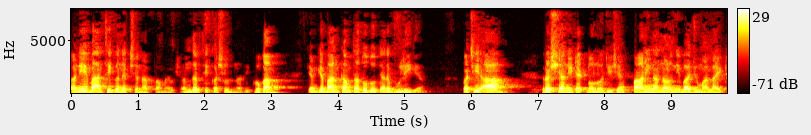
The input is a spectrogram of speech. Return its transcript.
અને એ બહારથી કનેક્શન આપવામાં આવ્યું છે. અંદરથી કશું જ નથી. શું કામ? કેમ કે બાંધકામ થતું હતું ત્યારે ભૂલી ગયા. પછી આ રશિયાની ટેકનોલોજી છે. પાણીના નળની બાજુમાં લાઇટ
